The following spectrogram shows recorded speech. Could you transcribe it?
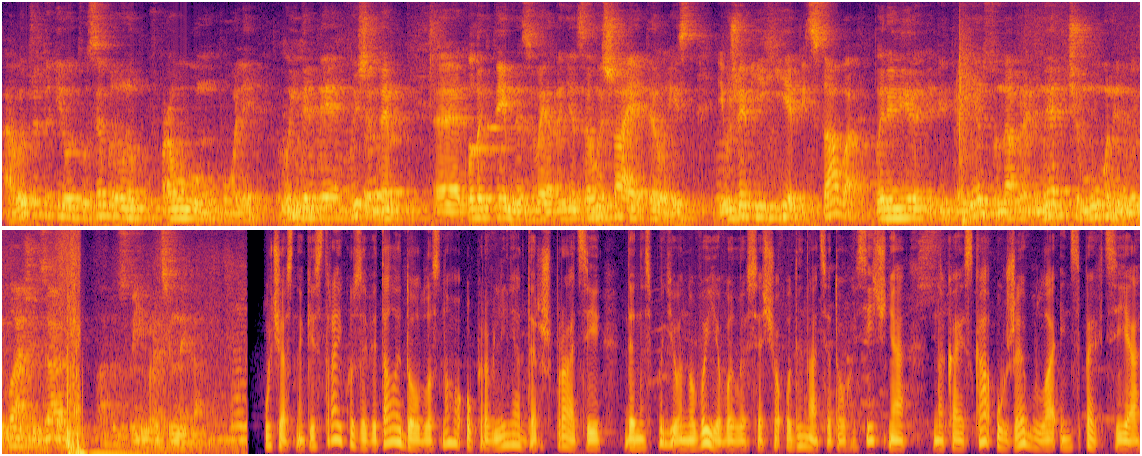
а ви вже тоді, от усе буде в правовому полі. вийдете, пишете е, колективне звернення, залишаєте лист, і вже в їх є підстава перевірити підприємство на предмет, чому вони не виплачують заробітну плату своїм працівникам. Учасники страйку завітали до обласного управління держпраці, де несподівано виявилося, що 11 січня на КСК уже була інспекція,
